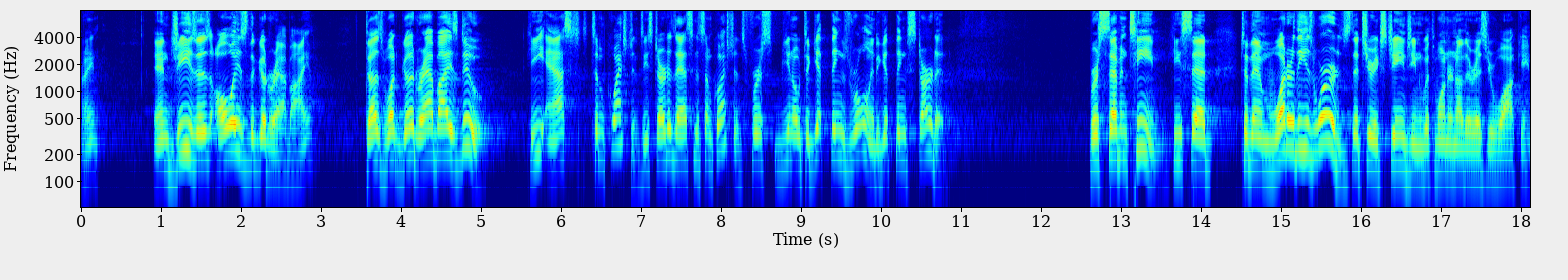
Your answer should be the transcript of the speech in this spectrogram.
right? And Jesus, always the good rabbi, does what good rabbis do. He asked some questions. He started asking some questions. First, you know, to get things rolling, to get things started. Verse 17, he said, to them, What are these words that you're exchanging with one another as you're walking?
